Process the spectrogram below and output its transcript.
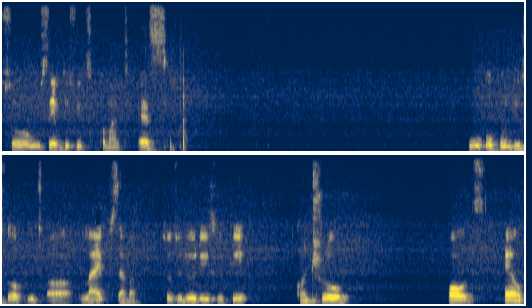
So we save this with command S we'll open this up with our live server. So to do this we click control alt L.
